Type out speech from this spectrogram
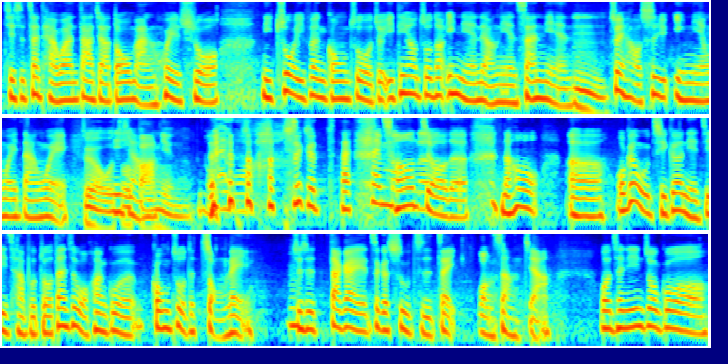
其实，在台湾大家都蛮会说，你做一份工作就一定要做到一年、两年、三年，嗯，最好是以年为单位。对啊，我做你想八年了，哇，这个太太猛超久的。然后呃，我跟武奇哥年纪差不多，但是我换过工作的种类，就是大概这个数字在往上加。我曾经做过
